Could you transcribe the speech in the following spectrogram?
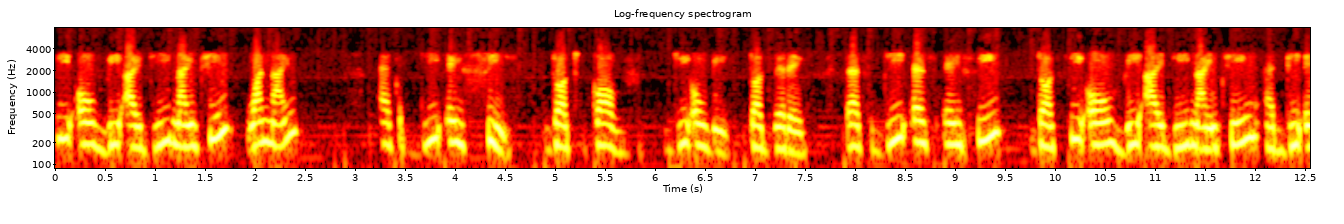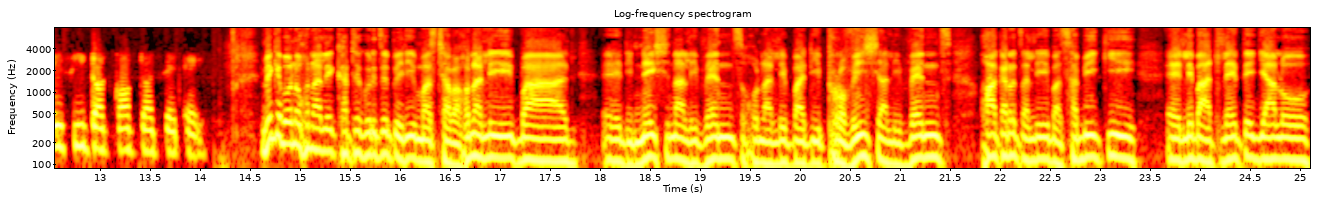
C-O-V-I-D 1919 at dac.gov, G-O-V, dot. That's dsac.covid19 at dac.gov.za. mme ke bone go na le category tse pedi masetšhaba go na le ba eh, di-national events go na le ba di-provincial events go akaretsa le batshabeki eh, le baatlete jalo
